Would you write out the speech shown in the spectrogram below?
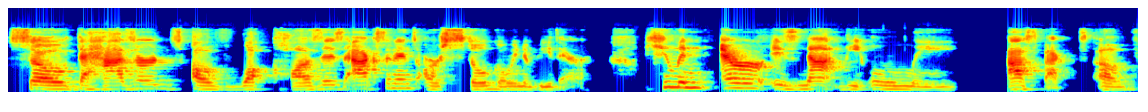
So the hazards of what causes accidents are still going to be there human error is not the only aspect of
